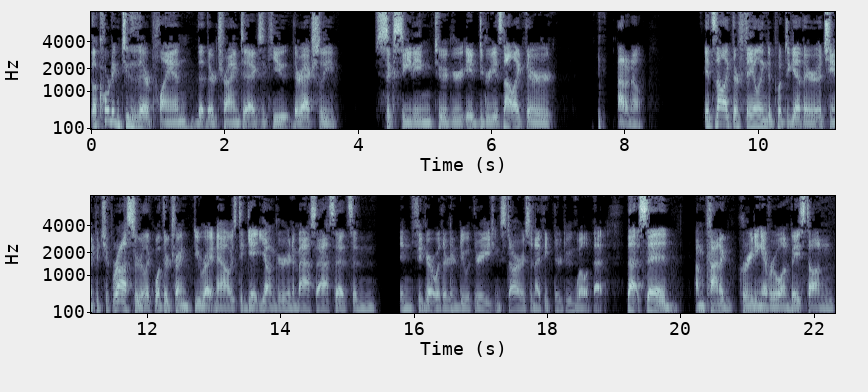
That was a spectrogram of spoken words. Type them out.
according to their plan that they're trying to execute, they're actually succeeding to a degree. It's not like they're, I don't know, it's not like they're failing to put together a championship roster. Like what they're trying to do right now is to get younger and amass assets and and figure out what they're going to do with their aging stars. And I think they're doing well at that. That said, I'm kind of grading everyone based on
